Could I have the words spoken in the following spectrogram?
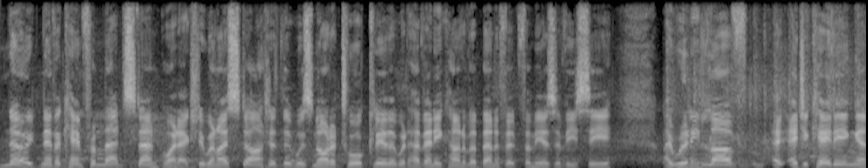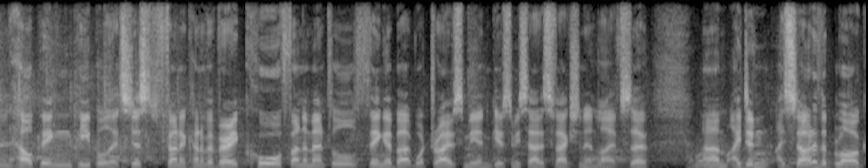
No, it never came from that standpoint. Actually, when I started, there was not at all clear that would have any kind of a benefit for me as a VC. I really love educating and helping people. It's just kind of kind of a very core fundamental thing about what drives me and gives me satisfaction in life. So um, I didn't. I started the blog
